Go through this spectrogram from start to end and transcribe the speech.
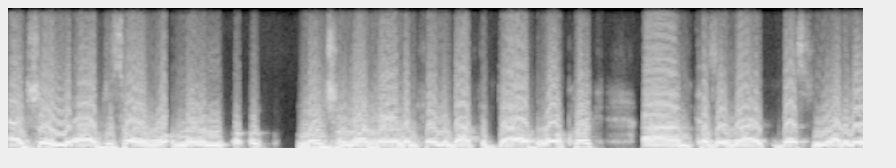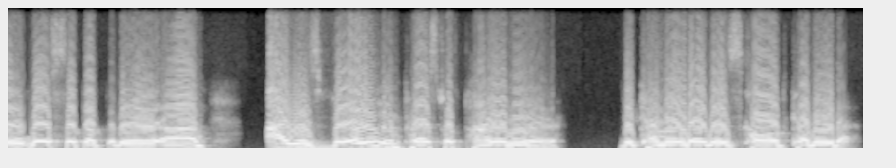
Actually, I just want to m- mention one random thing about the dub real quick, because of uh, Dustin, you had a little little slip up there. Um, I was very impressed with Pioneer. The Kaneda was called Kaneda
